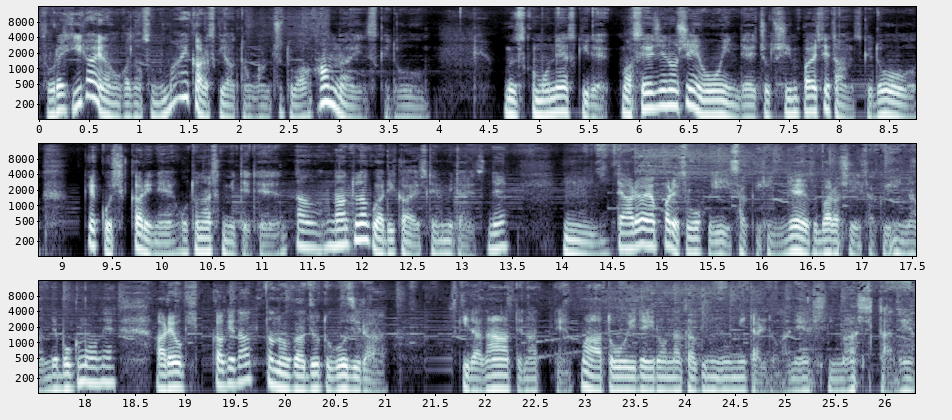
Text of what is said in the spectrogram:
それ以来なのかなその前から好きだったのかなちょっとわかんないんですけど、息子もね、好きで、まあ政治のシーン多いんで、ちょっと心配してたんですけど、結構しっかりね、おとなしく見てて、なんなんとなくは理解してるみたいですね。うん。で、あれはやっぱりすごくいい作品で、素晴らしい作品なんで、僕もね、あれをきっかけだったのが、ちょっとゴジラきだなってなって、まあ、後追いでいろんな作品を見たりとかね、しましたね。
